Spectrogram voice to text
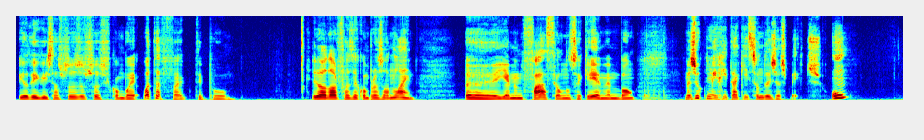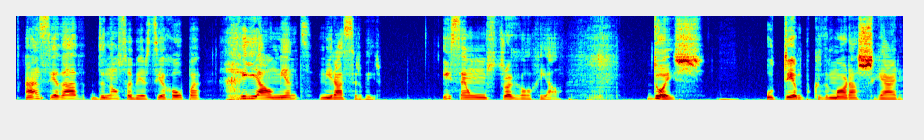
eu digo isto às pessoas, as pessoas ficam bué, what the fuck? Tipo, eu adoro fazer compras online. Uh, e é mesmo fácil, não sei o quê, é mesmo bom. Mas o que me irrita aqui são dois aspectos. Um, a ansiedade de não saber se a roupa realmente me irá servir. Isso é um struggle real. Dois, o tempo que demora a chegar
